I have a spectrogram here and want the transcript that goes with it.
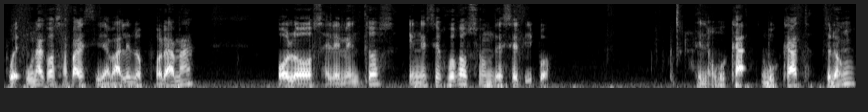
Pues una cosa parecida, ¿vale? Los programas o los elementos en ese juego son de ese tipo. Buscad Tron,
